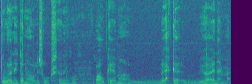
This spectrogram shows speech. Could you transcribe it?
tulee niitä mahdollisuuksia niinku aukeamaan ehkä yhä enemmän.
